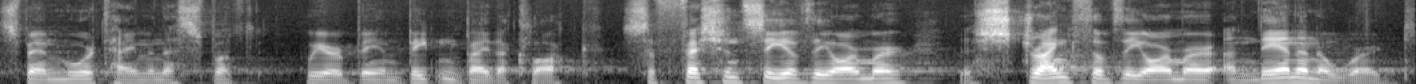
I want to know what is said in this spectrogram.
spend more time in this, but we are being beaten by the clock. Sufficiency of the armor, the strength of the armor, and then in a word,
